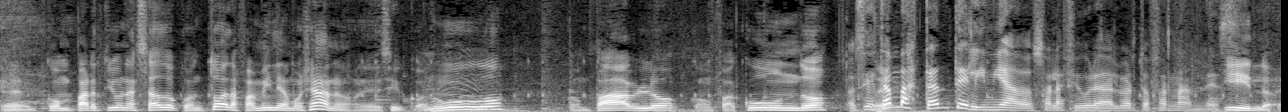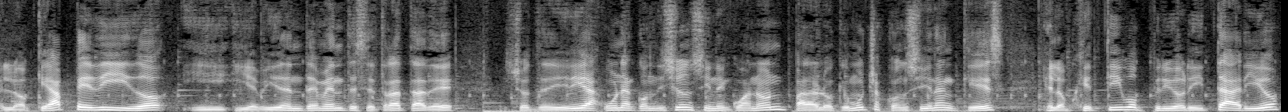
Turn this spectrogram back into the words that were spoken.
eh, compartió un asado con toda la familia Moyano, es decir, con Hugo, con Pablo, con Facundo. O sea, están Eh, bastante alineados a la figura de Alberto Fernández. y lo, lo que ha pedido, y, y evidentemente se trata de, yo te diría, una condición sine qua non para lo que muchos consideran que es el objetivo prioritario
